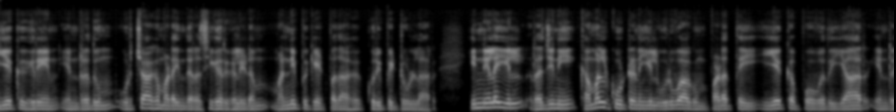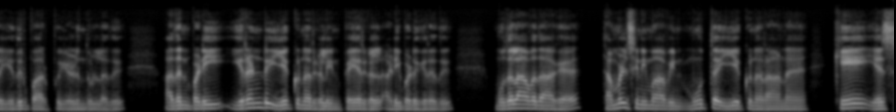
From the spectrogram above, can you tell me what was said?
இயக்குகிறேன் என்றதும் உற்சாகமடைந்த ரசிகர்களிடம் மன்னிப்பு கேட்பதாக குறிப்பிட்டுள்ளார். இந்நிலையில் ரஜினி கமல் கூட்டணியில் உருவாகும் படத்தை இயக்கப் போவது யார் என்ற எதிர்பார்ப்பு எழுந்துள்ளது. அதன்படி இரண்டு இயக்குநர்களின் பெயர்கள் அடிபடுகிறது. முதலாவதாக தமிழ் சினிமாவின் மூத்த இயக்குநரான கே. எஸ்.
